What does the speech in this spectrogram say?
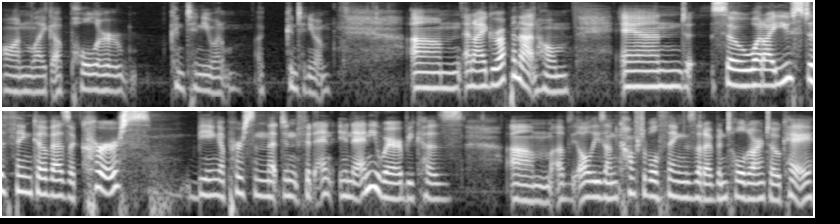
on like a polar continuum. A continuum. Um, and I grew up in that home. And so what I used to think of as a curse, being a person that didn't fit in anywhere because um, of the, all these uncomfortable things that I've been told aren't okay,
